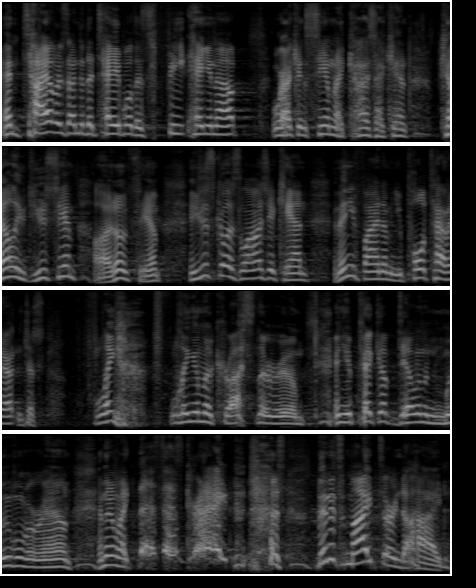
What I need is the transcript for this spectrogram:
And Tyler's under the table, his feet hanging out where I can see him. Like, guys, I can't. Kelly, do you see him? Oh, I don't see him. And you just go as long as you can. And then you find him and you pull Tyler out and just fling, fling him across the room. And you pick up Dylan and move him around. And they're like, this is great. then it's my turn to hide.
